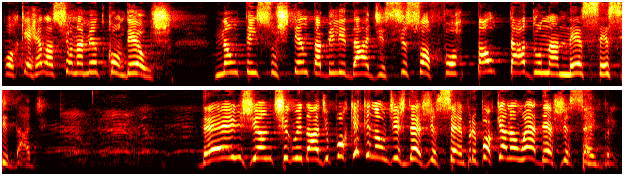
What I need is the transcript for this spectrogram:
Porque relacionamento com Deus não tem sustentabilidade se só for pautado na necessidade. Desde a antiguidade. Por que, que não diz desde sempre? Porque não é desde sempre.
